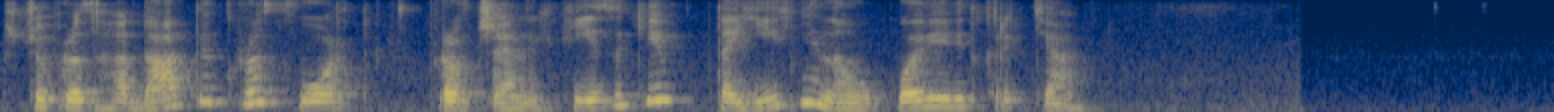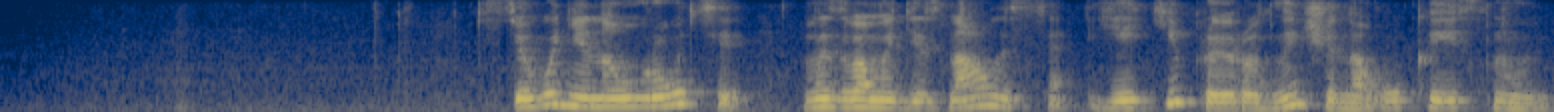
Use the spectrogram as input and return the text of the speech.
щоб розгадати кросворд про вчених фізиків та їхні наукові відкриття. Сьогодні на уроці ми з вами дізналися, які природничі науки існують,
